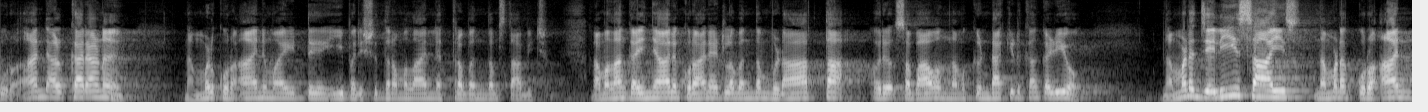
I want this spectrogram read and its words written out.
ഖുർആന്റെ ആൾക്കാരാണ്. നമ്മൾ ഖുർആാനുമായിട്ട് ഈ പരിശുദ്ധ റമദാനിൽ എത്ര ബന്ധം സ്ഥാപിച്ചു? റമദാൻ കഴിഞ്ഞാലും ഖുറാനായിട്ടുള്ള ബന്ധം വിടാത്ത ഒരു സ്വഭാവം നമുക്ക് ഉണ്ടാക്കിയെടുക്കാൻ കഴിയുമോ നമ്മുടെ ജലീസായി നമ്മുടെ ഖുർആൻ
